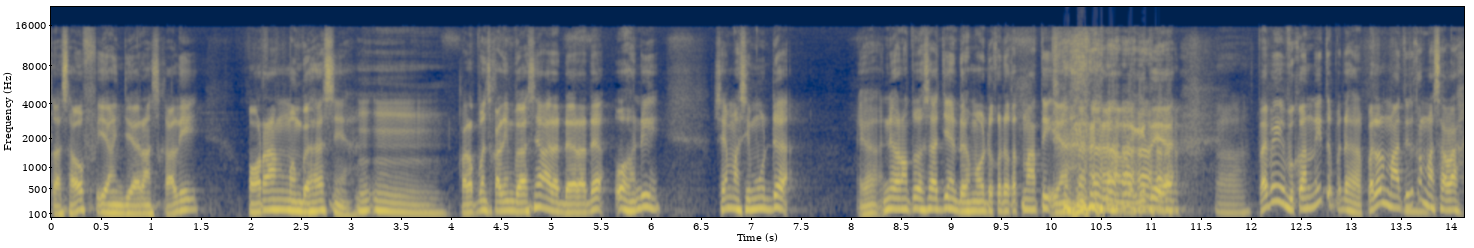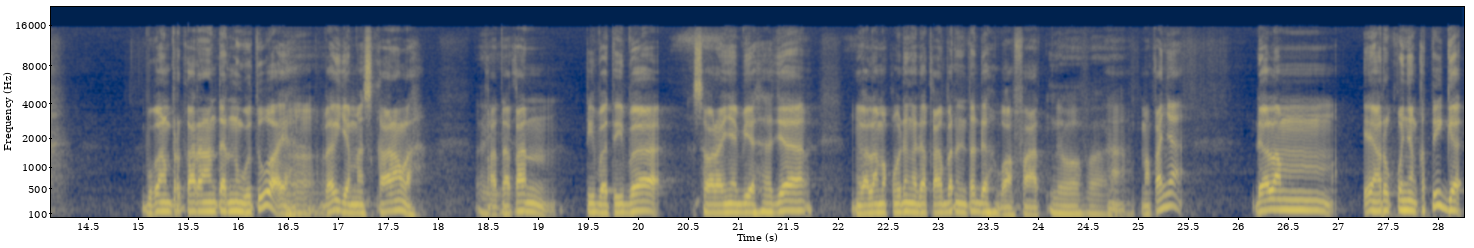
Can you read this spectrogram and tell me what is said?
tasawuf yang jarang sekali orang membahasnya. Mm-mm. Kalaupun sekali membahasnya ada ada wah ini saya masih muda. Ya, ini orang tua saja yang udah mau dekat-dekat mati ya. Begitu ya. Ah. Tapi bukan itu padahal. Padahal mati itu kan masalah bukan perkara nanti nunggu tua ya. Bagi zaman sekarang lah. Katakan tiba-tiba suaranya biasa saja, nggak lama kemudian ada kabar itu udah wafat. Udah wafat. Nah, makanya dalam yang rukun yang ketiga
